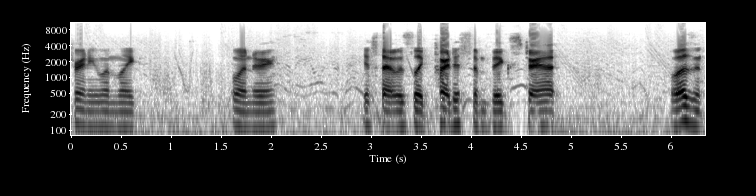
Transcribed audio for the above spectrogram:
for anyone like wondering if that was like part of some big strat. It wasn't.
